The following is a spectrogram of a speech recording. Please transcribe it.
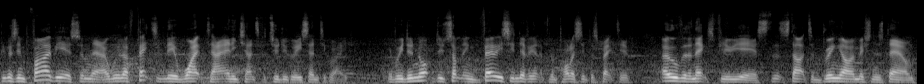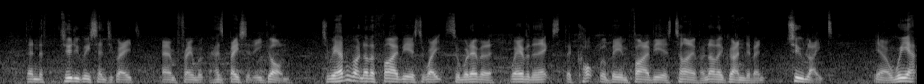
Because in five years from now, we'll effectively have wiped out any chance for two degrees centigrade. If we do not do something very significant from a policy perspective over the next few years that start to bring our emissions down, then the two degree centigrade um, framework has basically gone. So we haven't got another five years to wait So whatever, wherever the next the COP will be in five years' time for another grand event. Too late. You know, we ha-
